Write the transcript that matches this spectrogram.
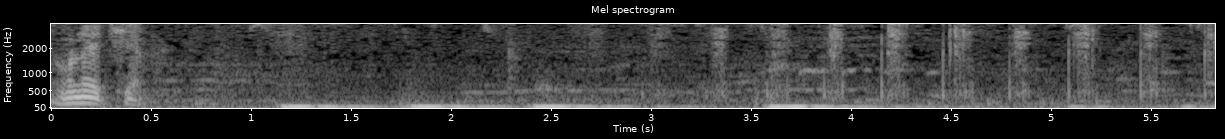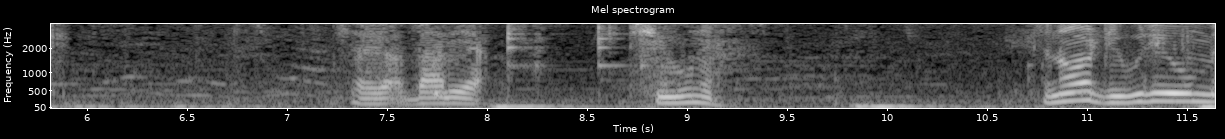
ဇုံးနဲ့ချက်ချက်ရအသားလေးကဖြူးနေကျွန်တော်ဒီဗီဒီယိုမ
